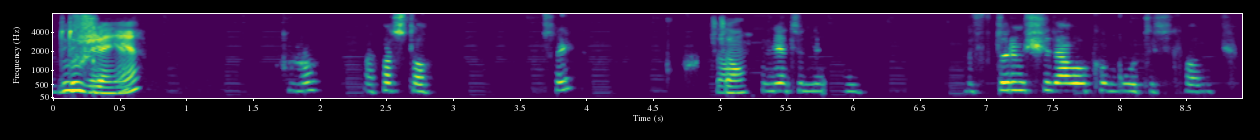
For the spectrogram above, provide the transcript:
Duże, nie? No. A patrz to. Czekaj. Co? Nie, to nie. W którym się dało koguty schować.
